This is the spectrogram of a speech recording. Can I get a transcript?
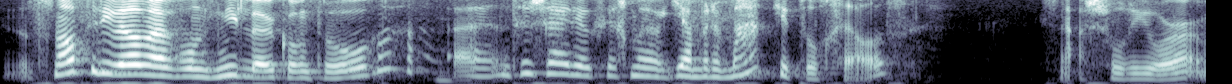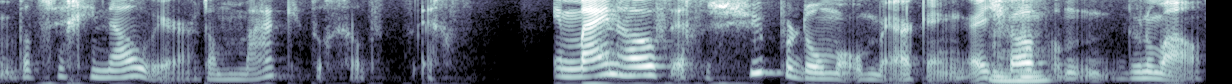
Dat snapte hij wel, maar hij vond het niet leuk om te horen. Eh, en toen zei hij ook tegen mij, ja, maar dan maak je toch geld? Nou, sorry hoor, wat zeg je nou weer? Dan maak je toch geld? Het is echt, in mijn hoofd echt een superdomme opmerking. Weet je wel, van, doe normaal.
